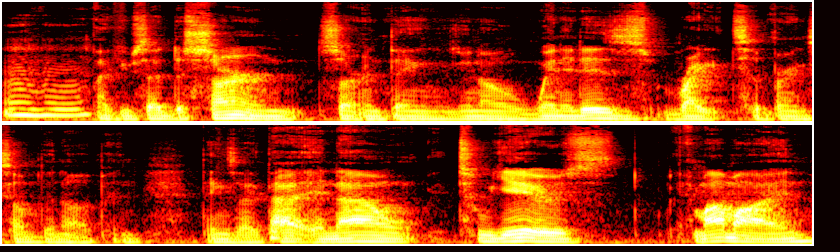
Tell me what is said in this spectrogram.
Mm-hmm. Like you said, discern certain things, you know, when it is right to bring something up and things like that. And now, two years, in my mind,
